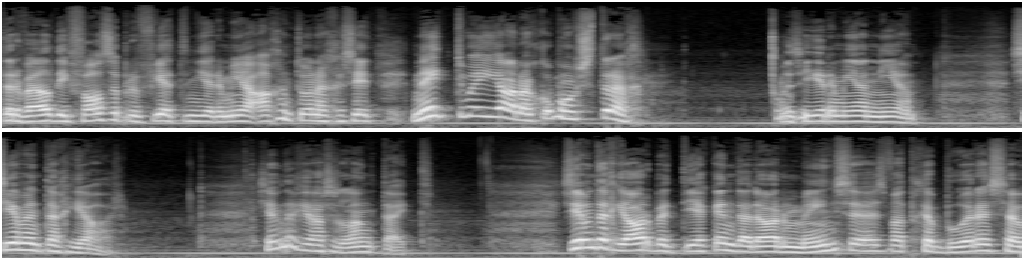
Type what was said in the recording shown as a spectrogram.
terwyl die valse profeet in Jeremia 28 gesê het net 2 jaar dan kom ons terug is Jeremia nee 70 jaar. 70 jaar is 'n lang tyd. 70 jaar beteken dat daar mense is wat gebore sou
